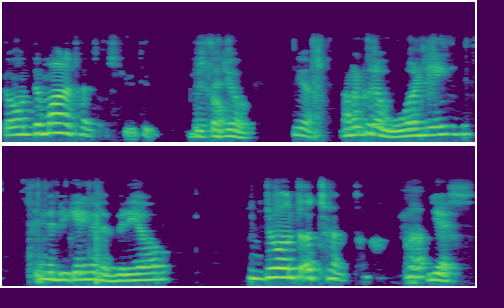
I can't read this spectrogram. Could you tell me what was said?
Don't demonetize us, YouTube. That's Just a joke. Yeah. I'm gonna put a warning in the beginning of the video. Don't attempt. Yes.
